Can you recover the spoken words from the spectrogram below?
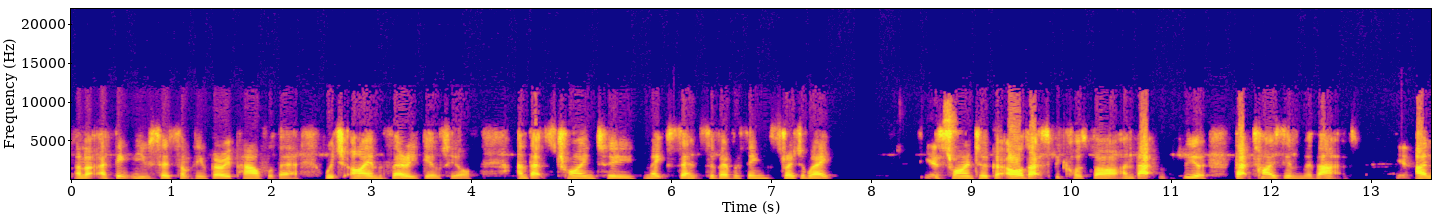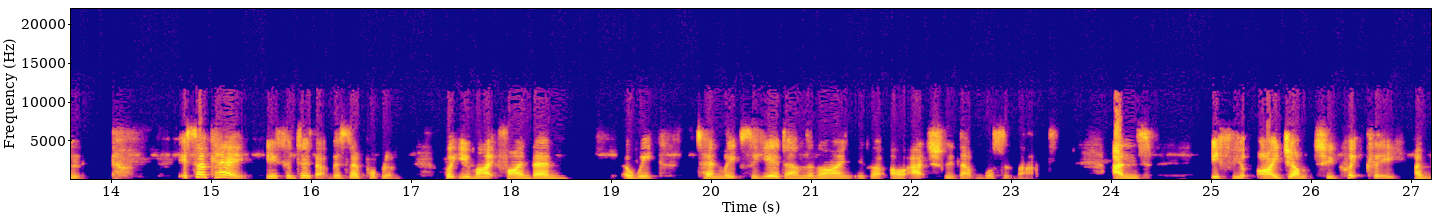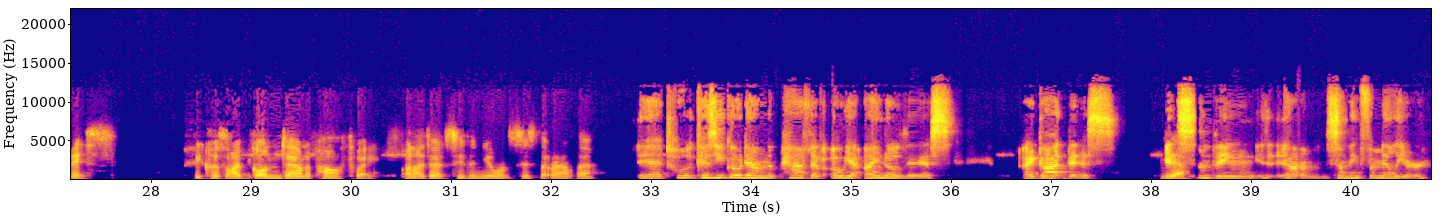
And I think you said something very powerful there, which I am very guilty of, and that's trying to make sense of everything straight away. Yes. It's trying to go, oh, that's because bar, and that you know, that ties in with that. Yeah. And it's okay, you can do that. There's no problem. But you might find then a week, ten weeks, a year down the line, you go, oh, actually, that wasn't that. And if you, I jump too quickly, I miss because I've gone down a pathway and I don't see the nuances that are out there. Yeah, totally. Because you go down the path of, oh yeah, I know this, I got this. It's yeah. something, um, something familiar,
